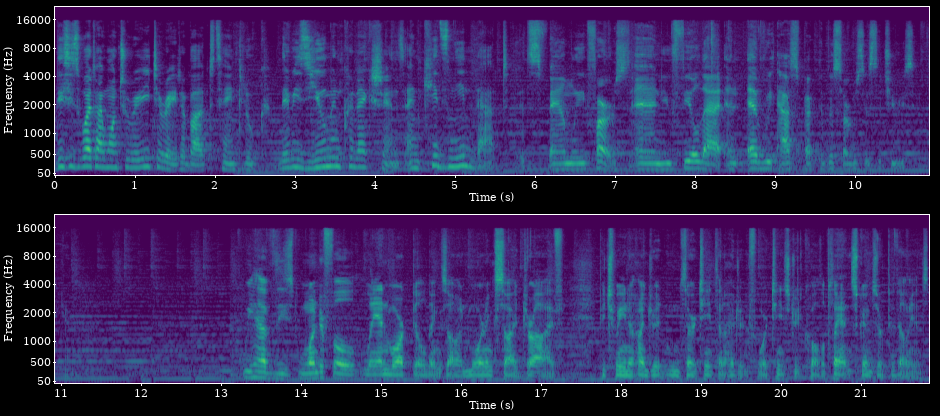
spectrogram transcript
this is what I want to reiterate about St. Luke. There is human connections, and kids need that. It's family first, and you feel that in every aspect of the services that you receive. We have these wonderful landmark buildings on Morningside Drive between 113th and 114th Street called the Plant and Scrymser Pavilions.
